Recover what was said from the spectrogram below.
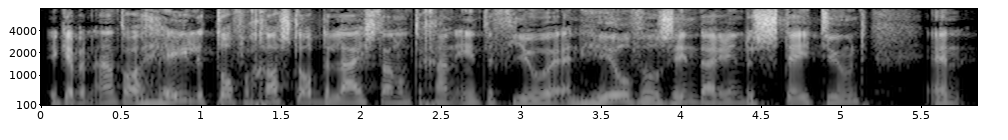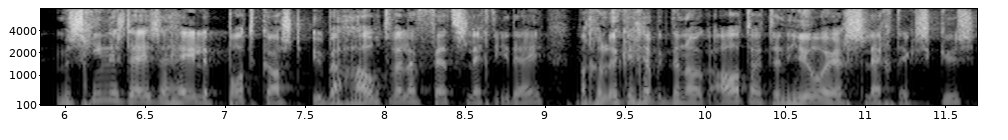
Ik heb een aantal hele toffe gasten op de lijst staan om te gaan interviewen. En heel veel zin daarin, dus stay tuned. En misschien is deze hele podcast überhaupt wel een vet slecht idee. Maar gelukkig heb ik dan ook altijd een heel erg slecht excuus.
